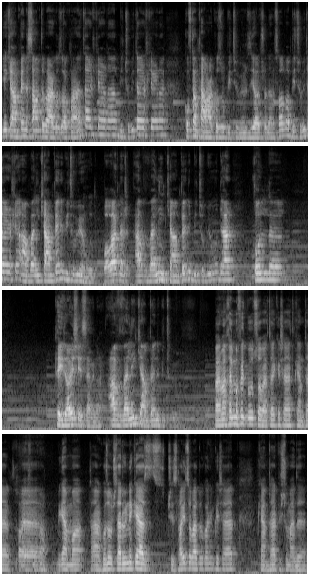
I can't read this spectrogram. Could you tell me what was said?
یه کمپین سمت برگزار کننده تعریف کردن B2B تعریف کردن. گفتم تمرکز رو B2B زیاد شده امسال و B2B تعریف کردن. اولین کمپین B2B بود. باور نمیشه. اولین کمپین B2B بود در کل پیدایش سمینار. اولین کمپین بی تو برای من خیلی مفید بود صحبت که شاید کمتر میگم ما تمرکز بیشتر رو اینه که از چیزهایی صحبت بکنیم که شاید کمتر پیش اومده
